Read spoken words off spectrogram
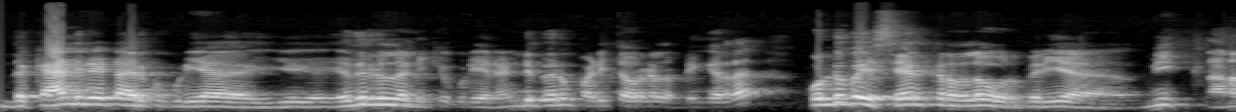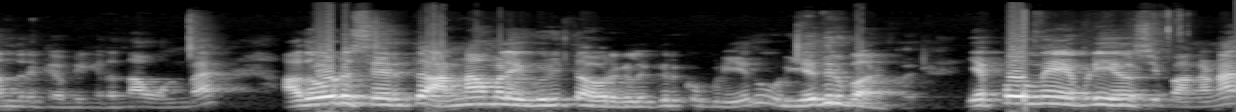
இந்த கேண்டிடேட்டா இருக்கக்கூடிய எதிரில் நிற்கக்கூடிய ரெண்டு பேரும் படித்தவர்கள் அப்படிங்கிறத கொண்டு போய் சேர்க்கிறதுல ஒரு பெரிய வீக் நடந்திருக்கு அப்படிங்கிறது தான் உண்மை. அதோடு சேர்த்து அண்ணாமலை குறித்து அவர்களுக்கு இருக்கக்கூடியது ஒரு எதிர்பார்ப்பு. எப்பவுமே எப்படி யோசிப்பாங்கன்னா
